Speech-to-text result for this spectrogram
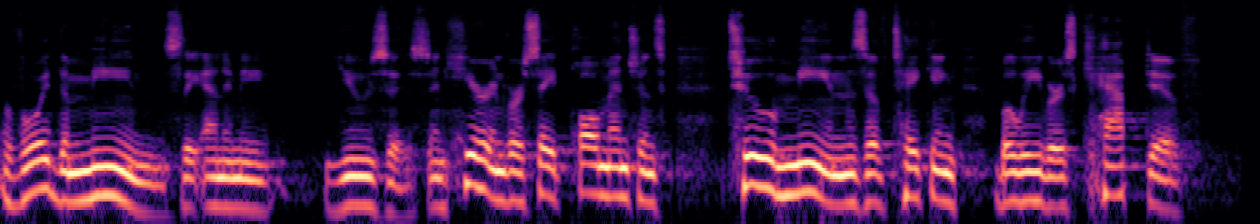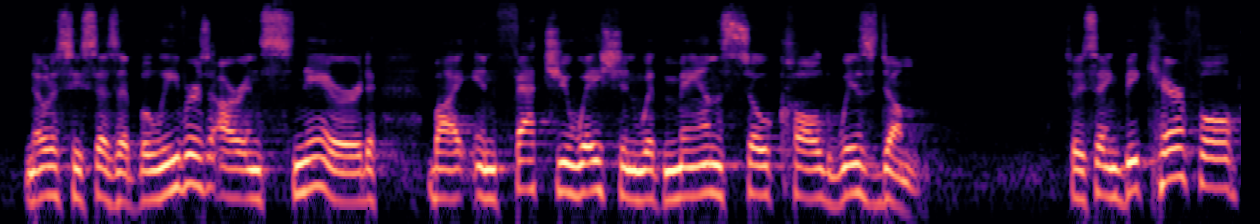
Avoid the means the enemy uses. And here in verse 8, Paul mentions two means of taking believers captive Notice he says that believers are ensnared by infatuation with man's so called wisdom. So he's saying, be careful.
